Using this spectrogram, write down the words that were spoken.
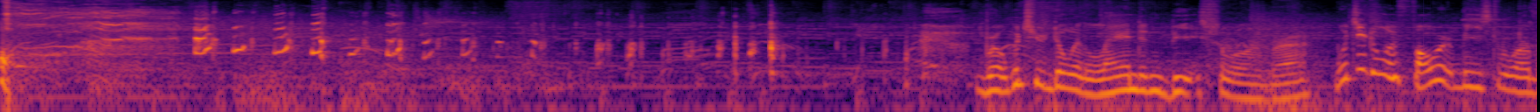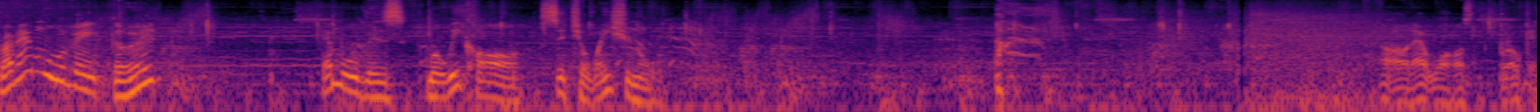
Oh. bro, what you doing landing beast War, bro? What you doing forward beast War, bro? That move ain't good. That move is what we call situational. Wall's broken.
